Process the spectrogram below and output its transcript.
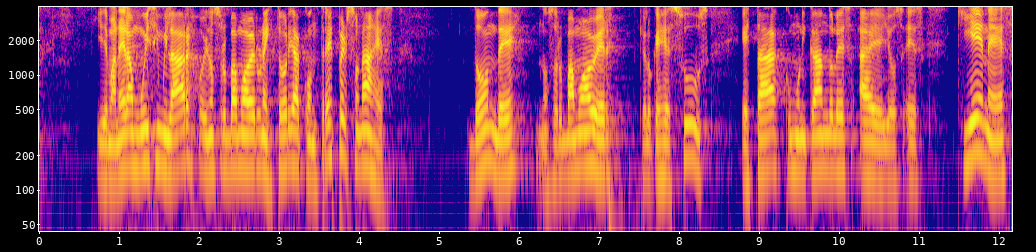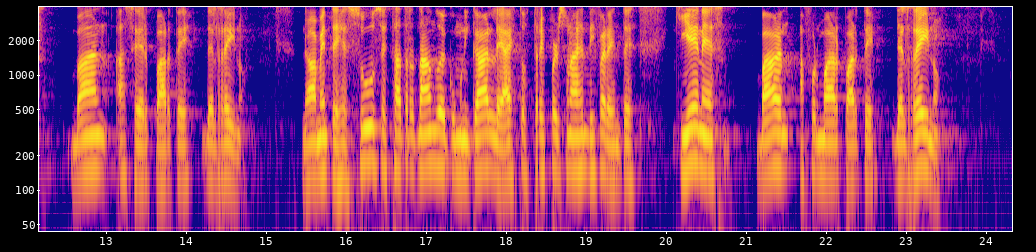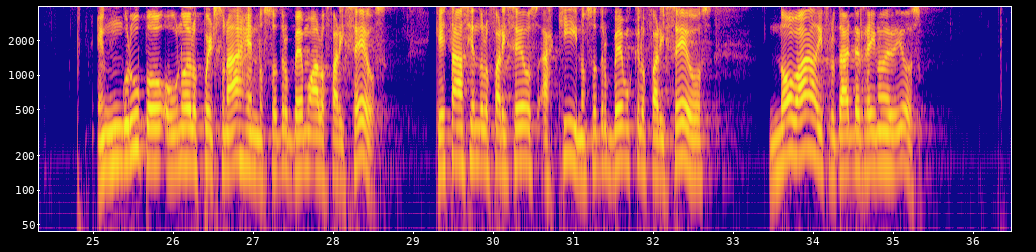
Y de manera muy similar, hoy nosotros vamos a ver una historia con tres personajes donde nosotros vamos a ver que lo que Jesús está comunicándoles a ellos es quiénes van a ser parte del reino. Nuevamente Jesús está tratando de comunicarle a estos tres personajes diferentes quiénes van a formar parte del reino. En un grupo o uno de los personajes nosotros vemos a los fariseos. ¿Qué están haciendo los fariseos aquí? Nosotros vemos que los fariseos no van a disfrutar del reino de Dios.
